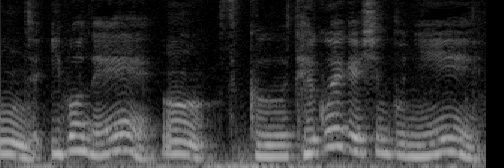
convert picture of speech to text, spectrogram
음, 저 이번에 음, 그 대구에 계신 분이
